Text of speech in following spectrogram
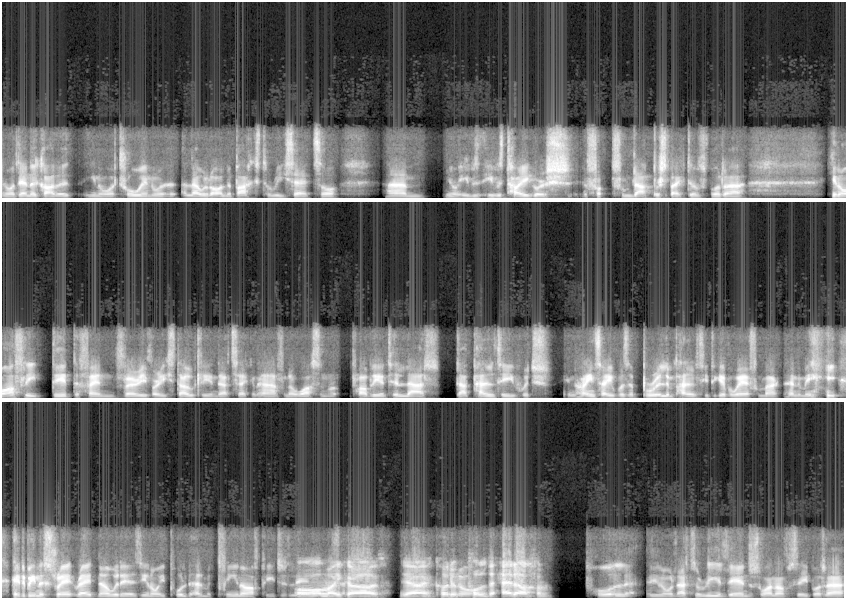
you know, then it got a, you know, a throw in allowed all the backs to reset. So, um, you know, he was he was tigerish from, from that perspective, but. Uh, you know, Offaly did defend very, very stoutly in that second half, and it wasn't probably until that that penalty, which in hindsight was a brilliant penalty to give away from Martin Hanamy. It'd have been a straight red nowadays. You know, he pulled the helmet clean off Peter's leg. Oh my God! Yeah, could have know, pulled the head off him. Pull, you know, that's a real dangerous one, obviously, but. Uh,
